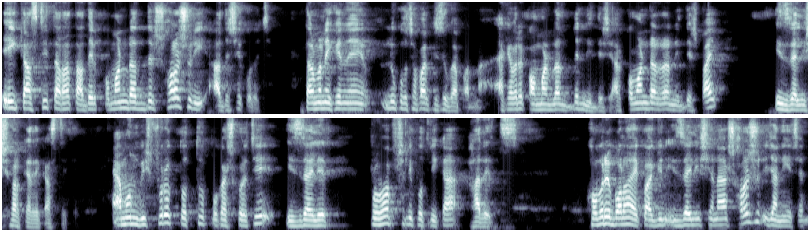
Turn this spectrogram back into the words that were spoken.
এই কাজটি তারা তাদের কমান্ডারদের সরাসরি আদেশে করেছে। তার মানে এখানে লুকোছাপার কিছু ব্যাপার না, একেবারে কমান্ডারদের নির্দেশে, আর কমান্ডাররা নির্দেশ পায় ইসরায়েলি সরকারের কাছ থেকে। এমন বিস্ফোরক তথ্য প্রকাশ করেছে ইসরায়েলের প্রভাবশালী পত্রিকা হারেজ। খবরে বলা হয়, কয়েকজন ইসরায়েলি সেনা সরাসরি জানিয়েছেন,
